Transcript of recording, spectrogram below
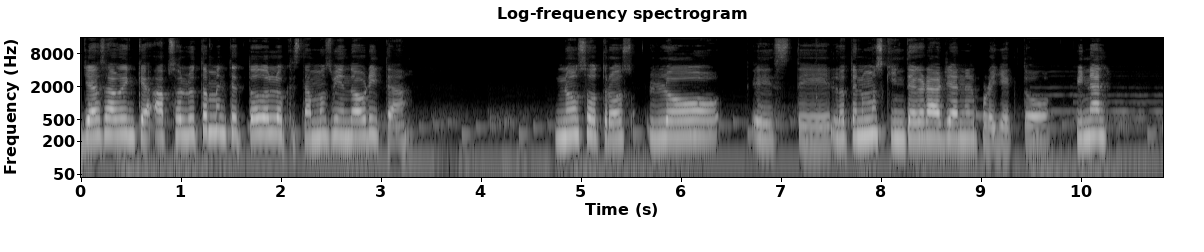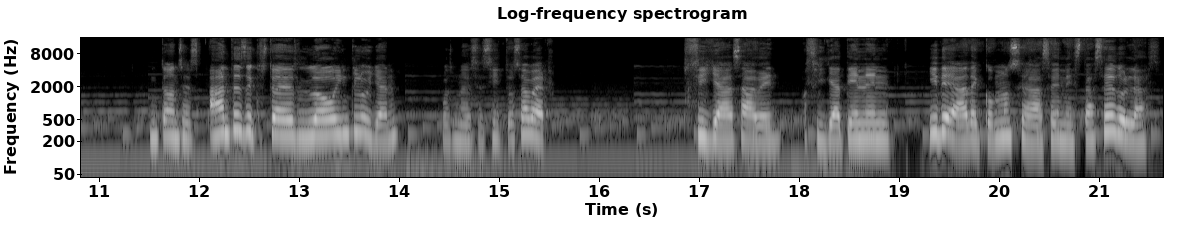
Ya saben que absolutamente todo lo que estamos viendo ahorita, nosotros lo, este, lo tenemos que integrar ya en el proyecto final. Entonces, antes de que ustedes lo incluyan, pues necesito saber si ya saben, si ya tienen idea de cómo se hacen estas cédulas.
